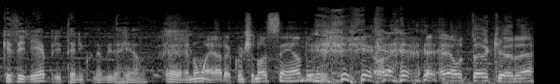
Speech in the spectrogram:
Quer dizer, ele é britânico na vida real. É, não era, continua sendo. é, é, o Tucker, né?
